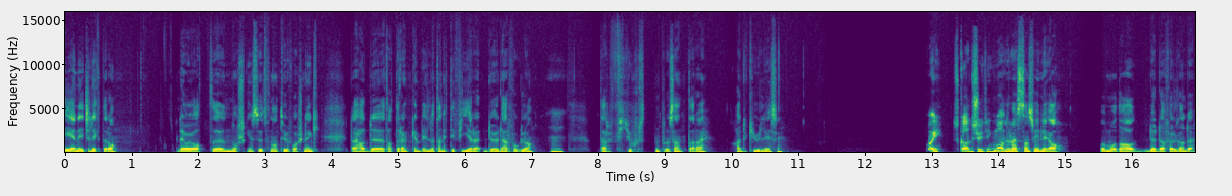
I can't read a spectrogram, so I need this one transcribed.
en jeg ikke likte, da, det var jo at eh, Norsk institutt for naturforskning De hadde tatt røntgenbilde av 94 døde ærfugler, Mm. der 14 av dem hadde kule i seg. Oi, skadeskyting. Mest sannsynlig, ja. Og måtte ha dødd av følgende.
